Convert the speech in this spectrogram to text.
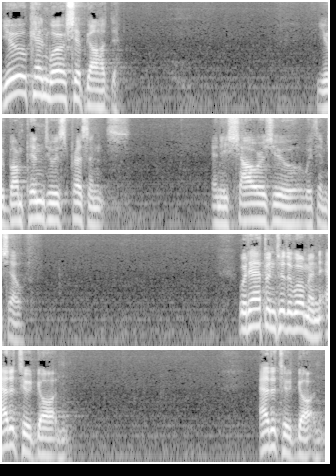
You can worship God. You bump into His presence, and He showers you with Himself. What happened to the woman? Attitude gone. Attitude gone.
